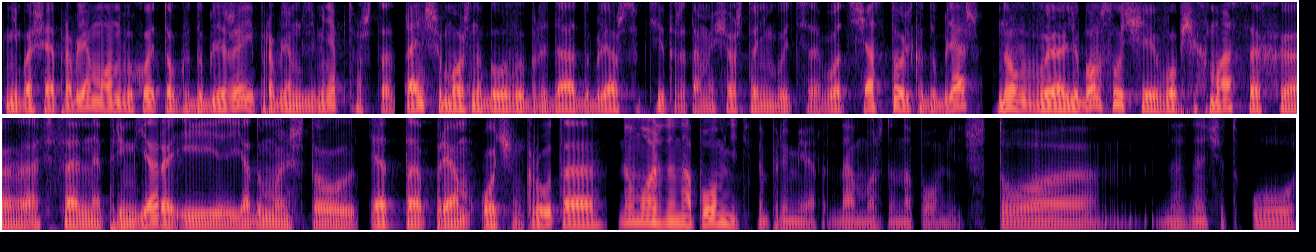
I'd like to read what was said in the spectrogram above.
небольшая проблема, он выходит только в дубляже, и проблема для меня, потому что раньше можно было выбрать, да, дубляж, субтитры, там еще что-нибудь, вот сейчас только дубляж, но в любом случае в общих массах официальная премьера, и я думаю, что это прям очень круто, ну, можно напомнить, например, да, можно напомнить, что, значит, у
